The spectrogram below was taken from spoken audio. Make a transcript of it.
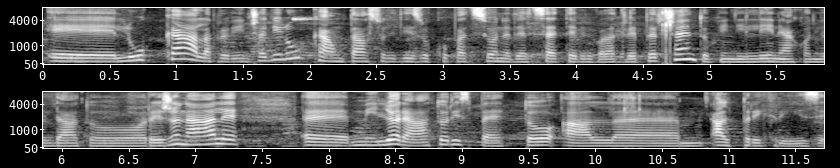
e Lucca, la provincia di Lucca ha un tasso di disoccupazione del 7,3%, quindi in linea con il dato regionale, eh, migliorato rispetto al, eh, al pre-crisi.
